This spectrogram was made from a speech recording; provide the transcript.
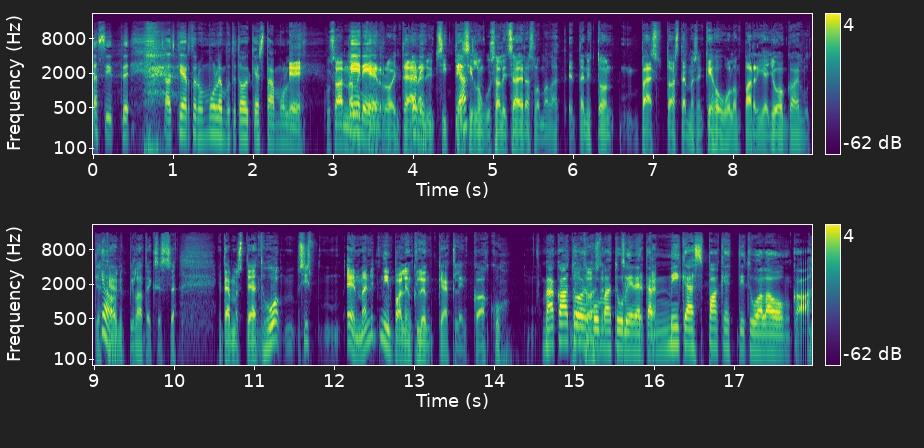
Ja sitten sä oot kertonut mulle, mutta et oikeastaan mulle. Eh, kun Sannalle Menee. kerroin täällä No niin. nyt sitten Ja? silloin, kun sä olit sairaslomalla, että nyt on päässyt taas tämmöisen kehohuollon pariin ja joogailut ja Joo. käynyt pilateksessa ja tämmöistä. Että huo, siis en mä nyt niin paljon klönkkää klenkkaa kuin Mä katoin, No, kun mä tulin, että että- mikäs paketti tuolla onkaan.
